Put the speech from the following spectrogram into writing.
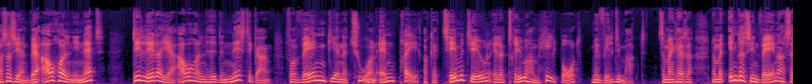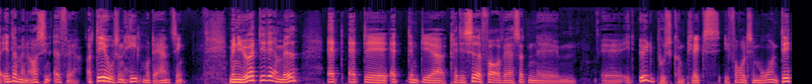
Og så siger han, vær afholden i nat, det letter jer afholdenhed den næste gang, for vanen giver naturen anden præg og kan tæmme djævlen eller drive ham helt bort med vældig magt. Så man kan altså, når man ændrer sine vaner, så ændrer man også sin adfærd. Og det er jo sådan en helt moderne ting. Men i øvrigt det der med, at, at, øh, at dem bliver kritiseret for at være sådan øh, øh, et ødipuskompleks i forhold til moren, det,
